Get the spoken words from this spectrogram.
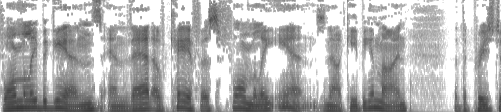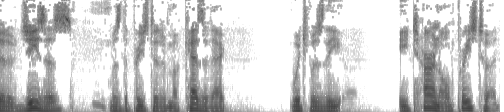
formally begins and that of Caiaphas formally ends. Now, keeping in mind that the priesthood of Jesus was the priesthood of Melchizedek, which was the eternal priesthood.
